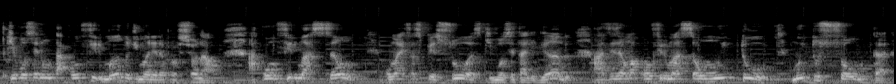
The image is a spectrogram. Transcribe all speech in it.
Porque você não está confirmando de maneira profissional. A confirmação com essas pessoas que você está ligando, às vezes é uma confirmação muito muito solta.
